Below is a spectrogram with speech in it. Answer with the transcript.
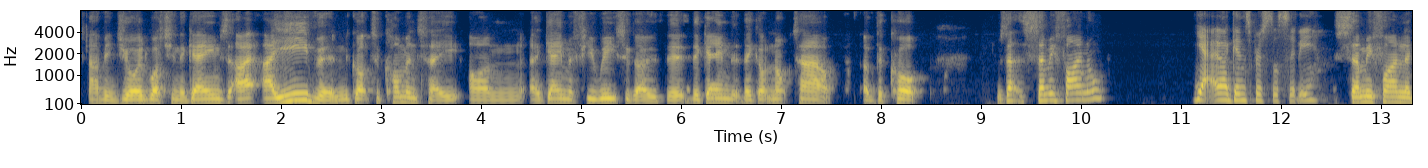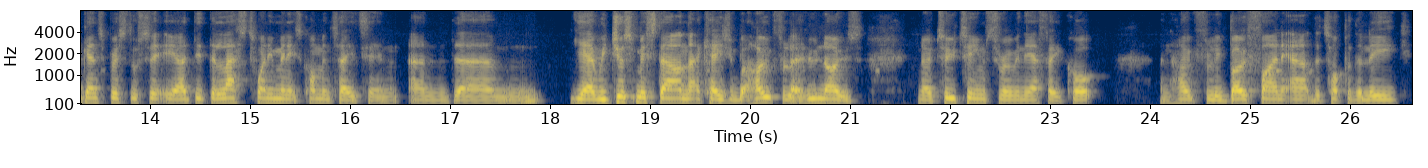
I've enjoyed watching the games. I, I even got to commentate on a game a few weeks ago, the the game that they got knocked out of the cup. Was that the semi final? Yeah, against Bristol City. Semi final against Bristol City. I did the last 20 minutes commentating, and um, yeah, we just missed out on that occasion. But hopefully, who knows? You know, two teams through in the FA Cup, and hopefully both find it out at the top of the league.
